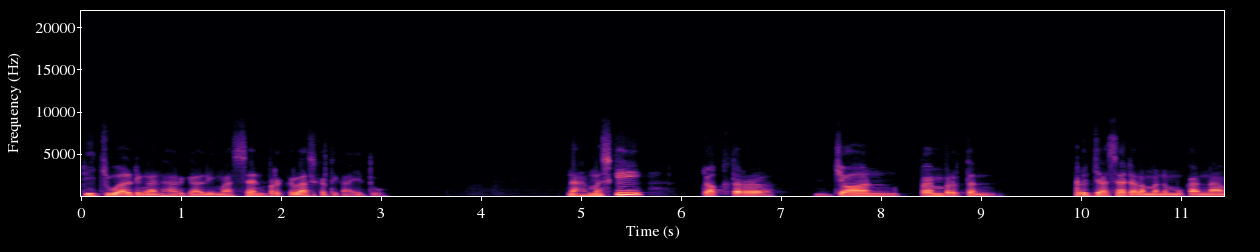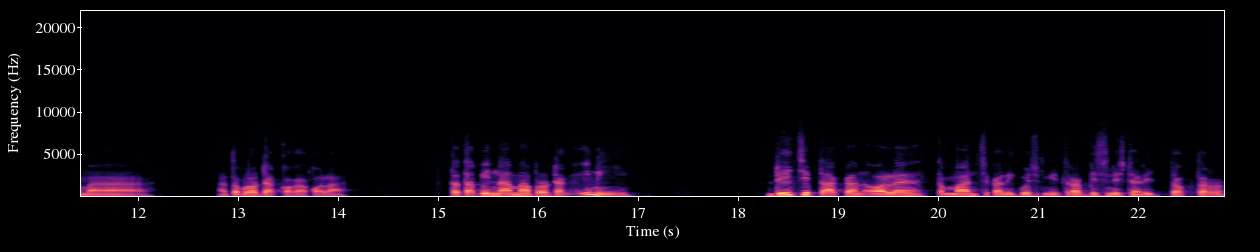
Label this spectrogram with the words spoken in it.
dijual dengan harga 5 sen per gelas ketika itu. Nah, meski Dr. John Pemberton berjasa dalam menemukan nama atau produk Coca-Cola. Tetapi nama produk ini diciptakan oleh teman sekaligus mitra bisnis dari Dr.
